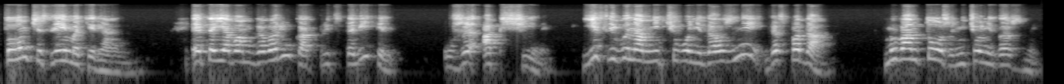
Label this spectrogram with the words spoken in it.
В том числе и материально. Это я вам говорю как представитель уже общины. Если вы нам ничего не должны, господа, мы вам тоже ничего не должны.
